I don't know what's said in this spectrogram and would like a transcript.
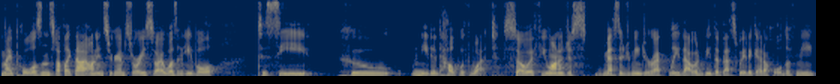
my polls and stuff like that on Instagram stories. So I wasn't able to see who needed help with what. So if you want to just message me directly, that would be the best way to get a hold of me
